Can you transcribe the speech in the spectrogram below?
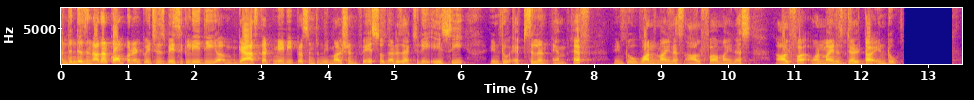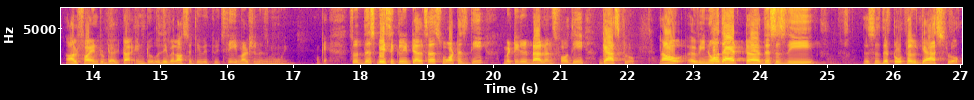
And then there is another component which is basically the um, gas that may be present in the emulsion phase. So, that is actually AC into epsilon mf into 1 minus alpha minus alpha 1 minus delta into alpha into delta into the velocity with which the emulsion is moving. Okay. So, this basically tells us what is the material balance for the gas flow. Now, uh, we know that uh, this is the this is the total gas flow,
